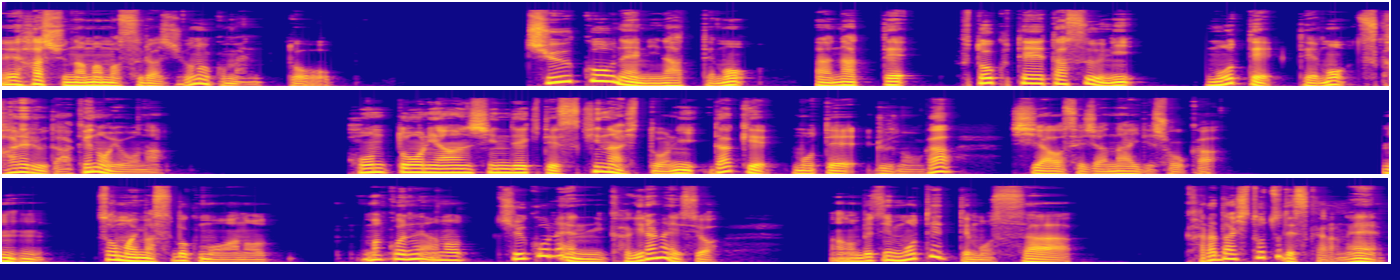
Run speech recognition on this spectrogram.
えハッシュ生マスラジオのコメント。中高年になっても、あなって不特定多数にモテても疲れるだけのような。本当に安心できて好きな人にだけモテるのが幸せじゃないでしょうか。うんうん。そう思います。僕もあの、まあ、これね、あの、中高年に限らないですよ。あの、別にモテてもさ、体一つですからね。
